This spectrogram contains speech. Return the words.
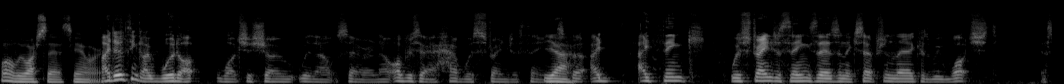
well, we watched this, you know. Or, I don't think I would uh, watch a show without Sarah. Now, obviously, I have with Stranger Things. Yeah. But I, I think with Stranger Things, there's an exception there because we watched the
